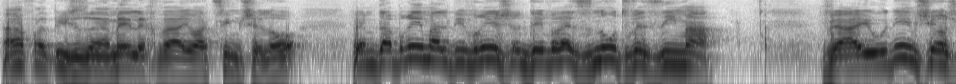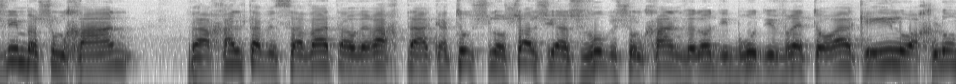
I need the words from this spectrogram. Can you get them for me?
אף על פי שזה המלך והיועצים שלו, ומדברים על דברי, דברי זנות וזימה. והיהודים שיושבים בשולחן, ואכלת ושבעת וברכת, כתוב שלושה שישבו בשולחן ולא דיברו דברי תורה, כאילו אכלו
